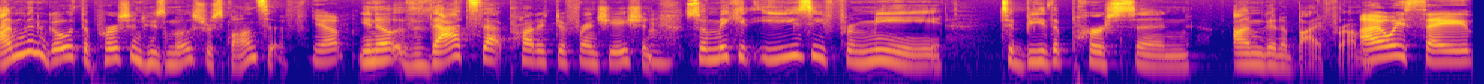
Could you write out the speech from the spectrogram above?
I'm going to go with the person who's most responsive. Yep. You know, that's that product differentiation. So make it easy for me to be the person I'm going to buy from. I always say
